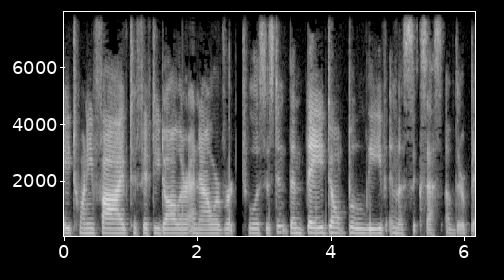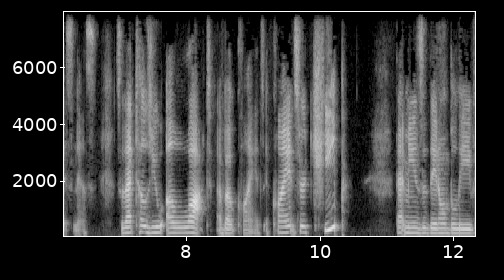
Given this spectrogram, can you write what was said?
a 25 to 50 dollar an hour virtual assistant then they don't believe in the success of their business. So that tells you a lot about clients. If clients are cheap that means that they don't believe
